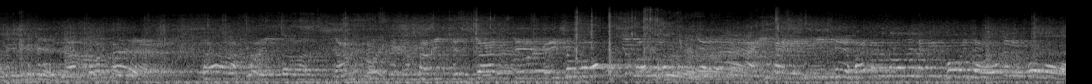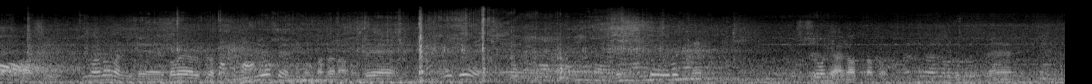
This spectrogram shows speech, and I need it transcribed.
地に向けてやっとますさあ最後はジャンプで再び決断して名勝負今 NBK ファイナルのおめでとう今のがね、トライアルクラス2予選の方なので、これで決勝ですね、決勝に上がったということですね。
